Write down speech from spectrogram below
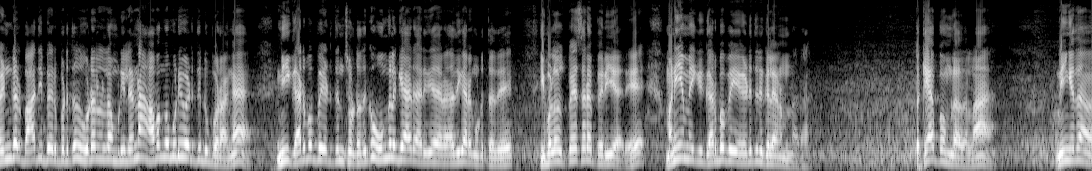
பெண்கள் பாதிப்பை ஏற்படுத்துறது உடல்நல முடியலன்னா அவங்க முடிவு எடுத்துட்டு போகிறாங்க நீ கர்ப்பப்பை எடுத்துன்னு சொல்கிறதுக்கு உங்களுக்கு யார் அதிகாரம் அதிகாரம் கொடுத்தது? இவ்வளவு பேசுகிற பெரியார் மணியம்மைக்கு கர்ப்பப்பையை எடுத்துட்டு கல்யாணம் பண்ணாரா? இப்போ கேட்போம்ல அதெல்லாம். நீங்கள் தான்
